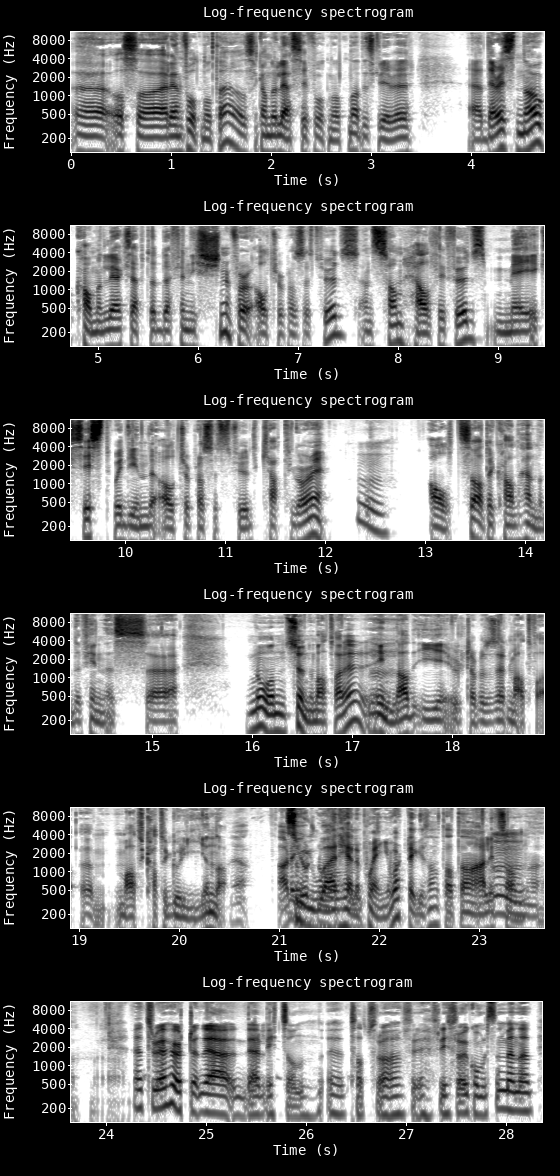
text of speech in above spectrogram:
eh, og så, eller en fotnote, og så kan du lese i fotnoten at de skriver eh, There is no commonly accepted definition for ultra-processed foods, and some healthy foods may exist within the ultra-processed food category. Mm. Altså at det kan hende det finnes uh, noen sunne matvarer Mm. innad i ultraprosessert mat, uh, matkategorien, da. Ja. Som jo er hele poenget vårt, ikke sant? At den er litt Mm. sånn eh, Jeg tror jeg hørte Det er, det er litt sånn eh, tatt fra, fri- fritt fra hukommelsen, men at eh,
